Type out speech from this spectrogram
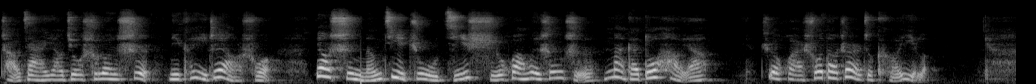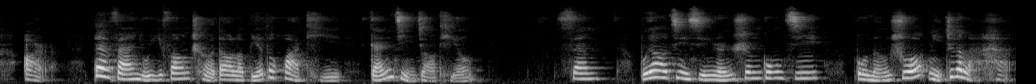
吵架要就事论事，你可以这样说：“要是你能记住及时换卫生纸，那该多好呀！”这话说到这儿就可以了。二、但凡有一方扯到了别的话题，赶紧叫停。三、不要进行人身攻击，不能说“你这个懒汉”。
